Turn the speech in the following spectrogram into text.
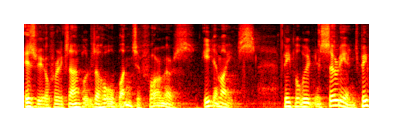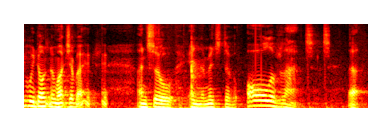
Israel, for example, it was a whole bunch of foreigners, Edomites, people with Syrians, people we don't know much about. And so, in the midst of all of that, that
